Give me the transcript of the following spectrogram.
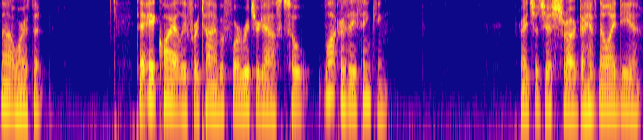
Not worth it. They ate quietly for a time before Richard asked, So what are they thinking? Rachel just shrugged. I have no idea.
